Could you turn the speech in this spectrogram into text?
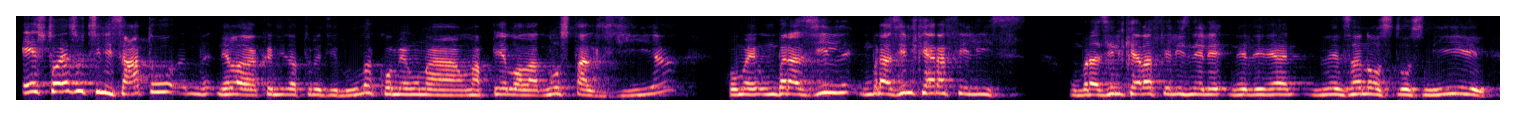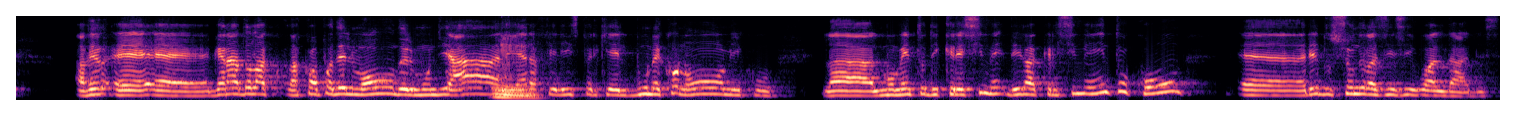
Questo è utilizzato nella candidatura di Lula come una, un appello alla nostalgia, come un Brasil, un Brasil che era felice, un Brasil che era felice nelle, nelle, negli anni 2000, aveva eh, eh, ganato la, la, Coppa del Mondo, il Mondiale, mm. era felice perché il boom economico, la, il momento di crescimento, di crescimento con é, redução das desigualdades.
